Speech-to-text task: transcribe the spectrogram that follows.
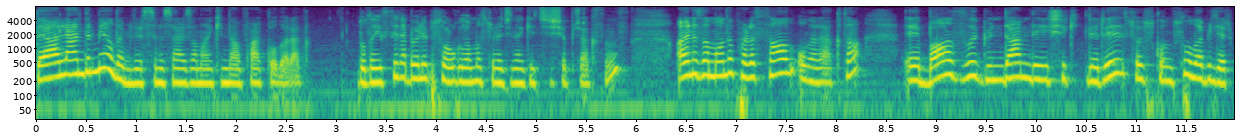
değerlendirmeye alabilirsiniz her zamankinden farklı olarak. Dolayısıyla böyle bir sorgulama sürecine geçiş yapacaksınız. Aynı zamanda parasal olarak da e, bazı gündem değişiklikleri söz konusu olabilir.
